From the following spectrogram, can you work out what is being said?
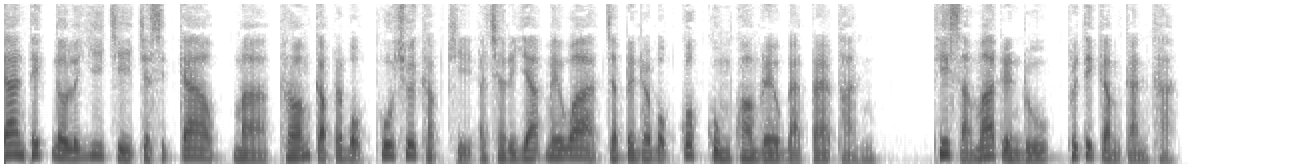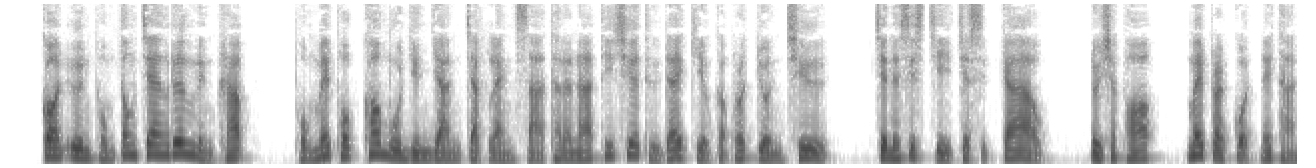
ด้านเทคโนโลยี G79 มาพร้อมกับระบบผู้ช่วยขับขี่อัจฉริยะไม่ว่าจะเป็นระบบควบคุมความเร็วแบบแปรผัน ที่สามารถเรียนรู้พฤติกรรมการขับก่อนอื่นผมต้องแจ้งเรื่องหนึ่งครับ ผมไม่พบข้อมูลยืนยันจากแหล่งสาธารณะที่เชื่อถือได้เกี่ยวกับรถยนต์ชื่อ Genesis G79 โดยเฉพาะไม่ปรากฏในฐาน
